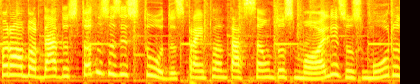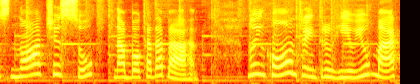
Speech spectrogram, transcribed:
foram abordados todos os estudos para a implantação dos moles, os muros norte e sul na Boca da Barra. No encontro entre o rio e o mar,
